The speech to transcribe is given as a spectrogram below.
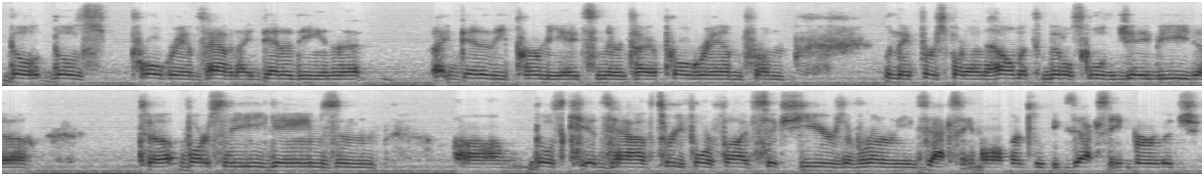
Those, those programs have an identity, and that identity permeates in their entire program from when they first put on helmets, middle school to JV to to varsity games, and um, those kids have three, four, five, six years of running the exact same offense with the exact same verbiage,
